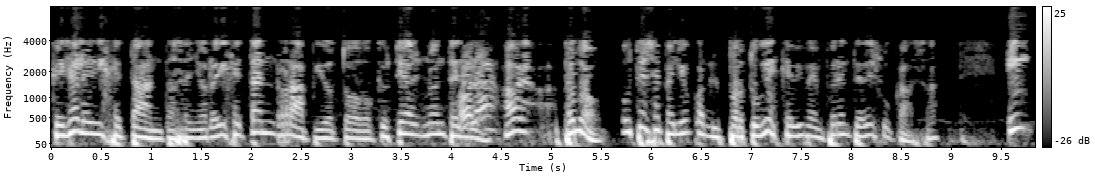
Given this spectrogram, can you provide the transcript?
Que ya le dije tanta, señor, le dije tan rápido todo, que usted no entendió. Hola. Ahora, perdón, usted se peleó con el portugués que vive enfrente de su casa y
